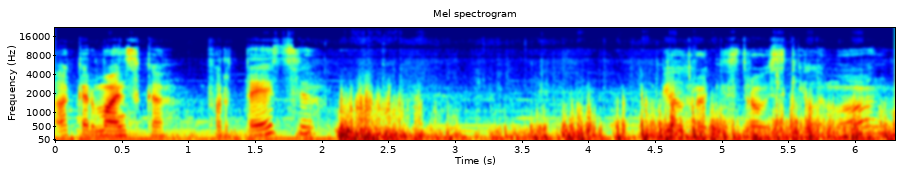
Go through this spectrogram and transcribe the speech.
Акерманська фортеця, Білгород-Дністровський лиман.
